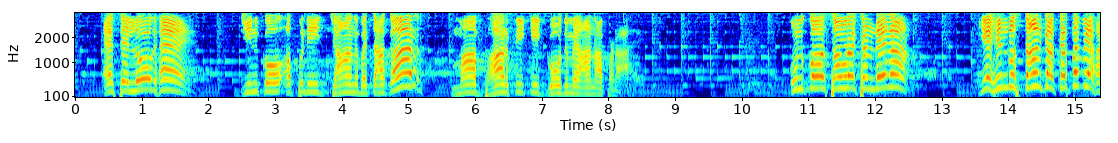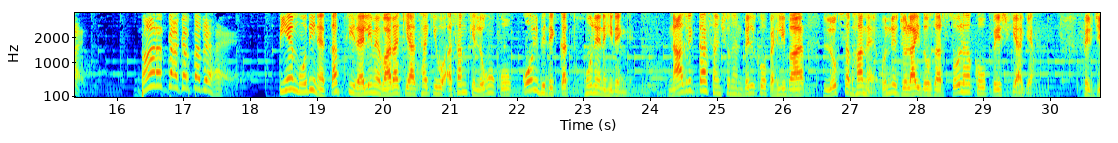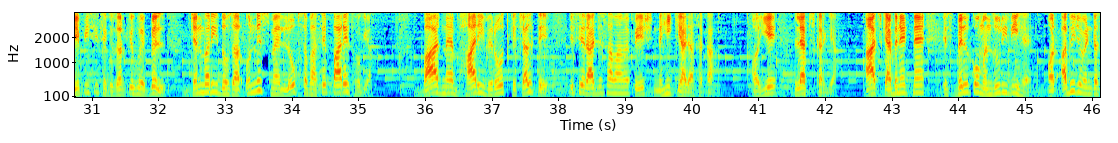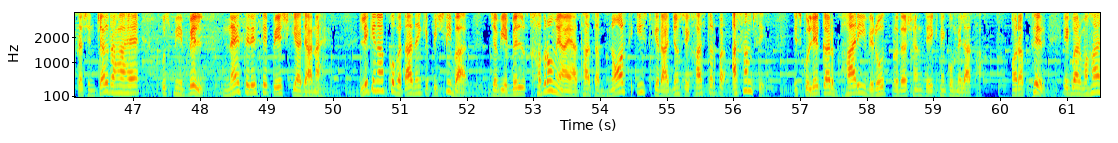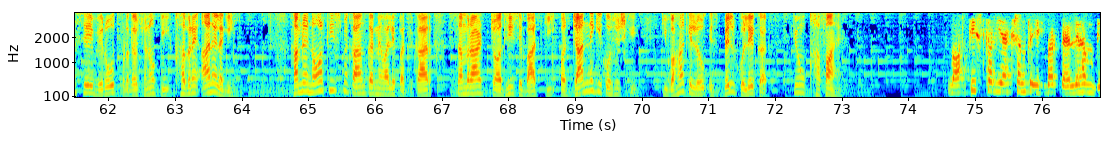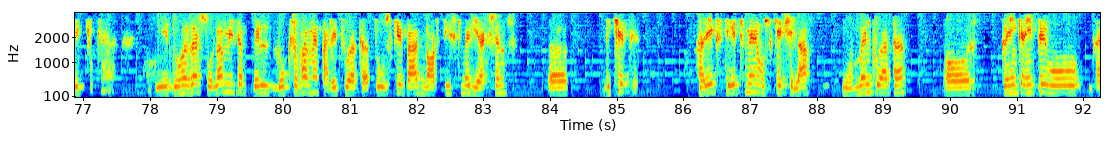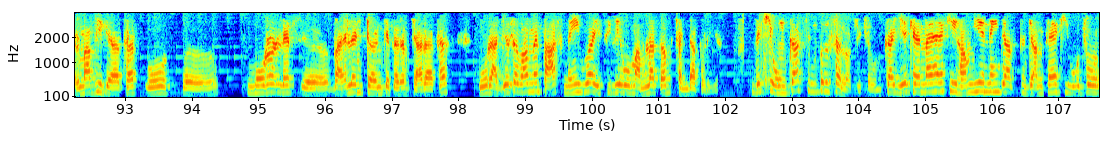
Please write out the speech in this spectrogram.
ऐसे लोग हैं, जिनको अपनी जान बचाकर माँ भारती की गोद में आना पड़ा है। उनको संरक्षण देना, ये हिंदुस्तान का कर्तव्य है, भारत का कर्तव्य है। पीएम मोदी ने तब की रैली में वादा किया था कि वो असम के लोगों को कोई भी दिक्कत होने नहीं देंगे। नागरिकता संशोधन बिल को पहली बार लोकसभा में 19 जुलाई 2016 को पेश किया गया। फिर जेपीसी से गुजरते हुए बिल जनवरी 2019 में लोकसभा से पारित हो गया। बाद में भारी विरोध के चलते इसे राज्यसभा में पेश नहीं किया जा सका और ये लैप्स कर गया। आज कैबिनेट ने इस बिल को मंजूरी दी है और अभी जो विंटर सेशन चल रहा है, उसमें बिल नए सिरे से पेश किया जाना है। लेकिन आपको बता दें कि पिछली बार जब ये बिल खबरों में आया था, तब नॉर्थ ईस्ट के राज्यों से, खासतौर पर असम से, इसको लेकर भारी विरोध प्रदर्शन देखने को मिला था। और अब फिर एक बार वहाँ से विरोध प्रदर्शनों की खबरें आने लगी हमने नॉर्थ ईस्ट में काम करने वाले पत्रकार सम्राट चौधरी से बात की और जानने की कोशिश की कि वहाँ के लोग इस बिल को लेकर क्यों खफा हैं। नॉर्थ ईस्ट का रिएक्शन तो एक बार पहले हम देख चुके हैं। ये 2016 में जब बिल लोकसभा में पारित हुआ था तो उसके बाद नॉर्थ ईस्ट में रिएक्शन दिखे थे। हर एक स्टेट में उसके खिलाफ मूवमेंट हुआ था और कहीं कहीं पे वो घरमा भी गया था, वो मोर और लेस वायलेंट टर्न के तरफ़ जा रहा था। वो राज्यसभा में पास नहीं हुआ, इसीलिए वो मामला तब ठंडा पड़ गया। देखिए, उनका सिंपल सा लॉजिक है। उनका ये कहना है कि हम ये नहीं जानते हैं कि वो जो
